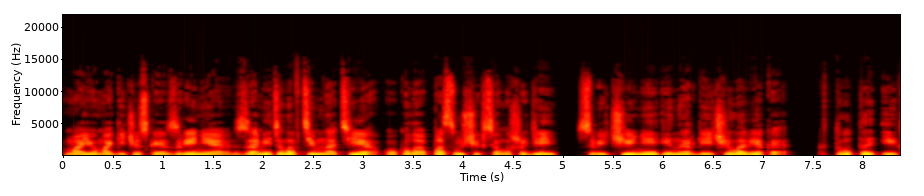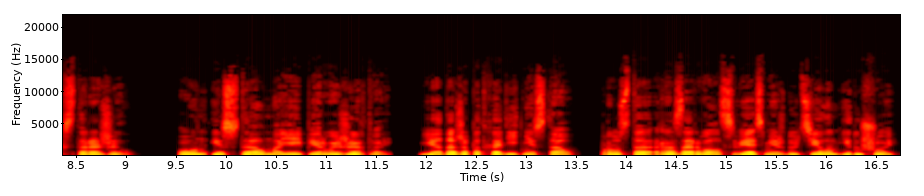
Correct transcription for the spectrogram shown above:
Мое магическое зрение заметило в темноте около пасущихся лошадей свечение энергии человека. Кто-то их сторожил. Он и стал моей первой жертвой. Я даже подходить не стал, просто разорвал связь между телом и душой.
